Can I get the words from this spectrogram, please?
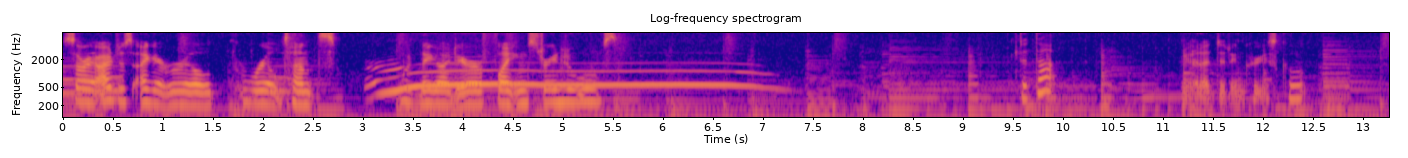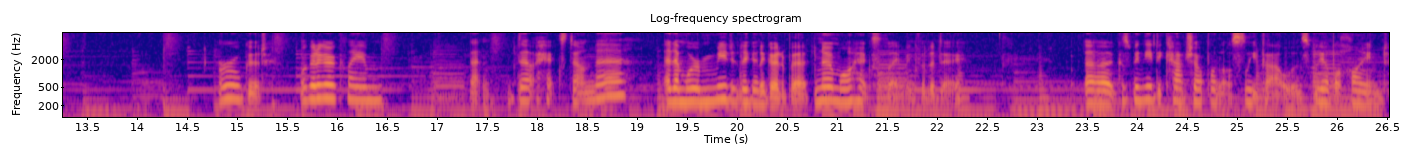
Sorry, I just I get real real tense with the idea of fighting stranger wolves. Did that? Yeah, that did increase. Cool. We're all good. We're gonna go claim that that hex down there, and then we're immediately gonna go to bed. No more hex claiming for the day. Uh, because we need to catch up on our sleep hours. We are behind.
